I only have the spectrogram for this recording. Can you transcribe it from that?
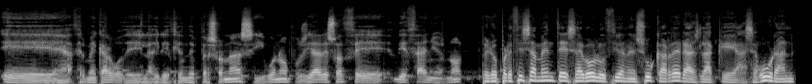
eh, hacerme cargo de la dirección de personas y bueno, pues ya de eso hace 10 años, ¿no? Pero precisamente esa evolución en su carrera es la que, aseguran,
